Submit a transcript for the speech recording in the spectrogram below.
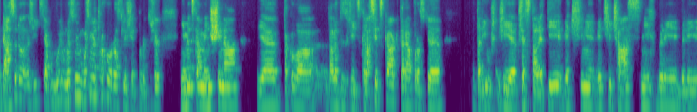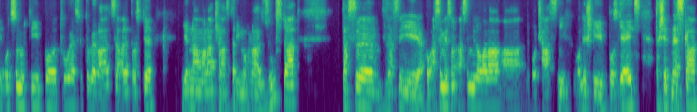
dá se to říct, jako musíme, musíme trochu rozlišit, protože německá menšina je taková, dalo by se říct, klasická, která prostě tady už žije přes staletí. Většině, větší část z nich byly, byly odsunutý po druhé světové válce, ale prostě jedna malá část tady mohla zůstat. Ta se zase jako asimilovala a nebo část z nich odešli později, takže dneska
